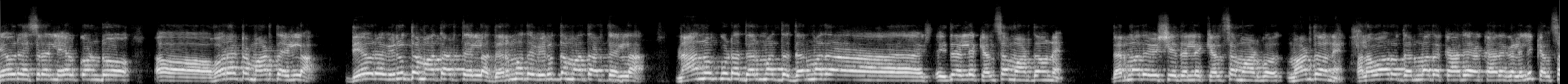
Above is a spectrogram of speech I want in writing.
ದೇವರ ಹೆಸರಲ್ಲಿ ಹೇಳ್ಕೊಂಡು ಹೋರಾಟ ಮಾಡ್ತಾ ಇಲ್ಲ. ದೇವರ ವಿರುದ್ಧ ಮಾತಾಡ್ತಾ ಇಲ್ಲ, ಧರ್ಮದ ವಿರುದ್ಧ ಮಾತಾಡ್ತಾ ಇಲ್ಲ. ನಾನು ಕೂಡ ಧರ್ಮದ ಧರ್ಮದ ಇದರಲ್ಲೇ ಕೆಲಸ ಮಾಡ್ದವನೆ. ಧರ್ಮದ ವಿಷಯದಲ್ಲೇ ಕೆಲಸ ಮಾಡ್ಬೋ ಮಾಡ್ದವನೆ. ಹಲವಾರು ಧರ್ಮದ ಕಾರ್ಯ ಕಾರ್ಯಗಳಲ್ಲಿ ಕೆಲಸ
